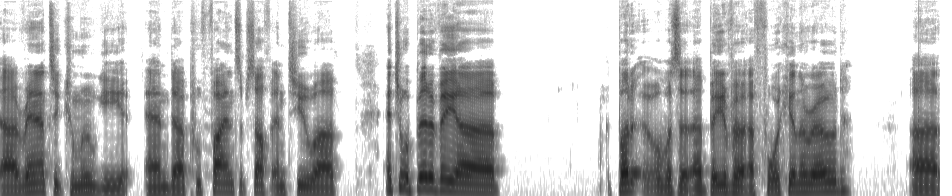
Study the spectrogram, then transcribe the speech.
uh, ran into Komugi, and uh, Poof finds himself into uh, into a bit of a uh, but uh, was it a bit of a, a fork in the road? Uh,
